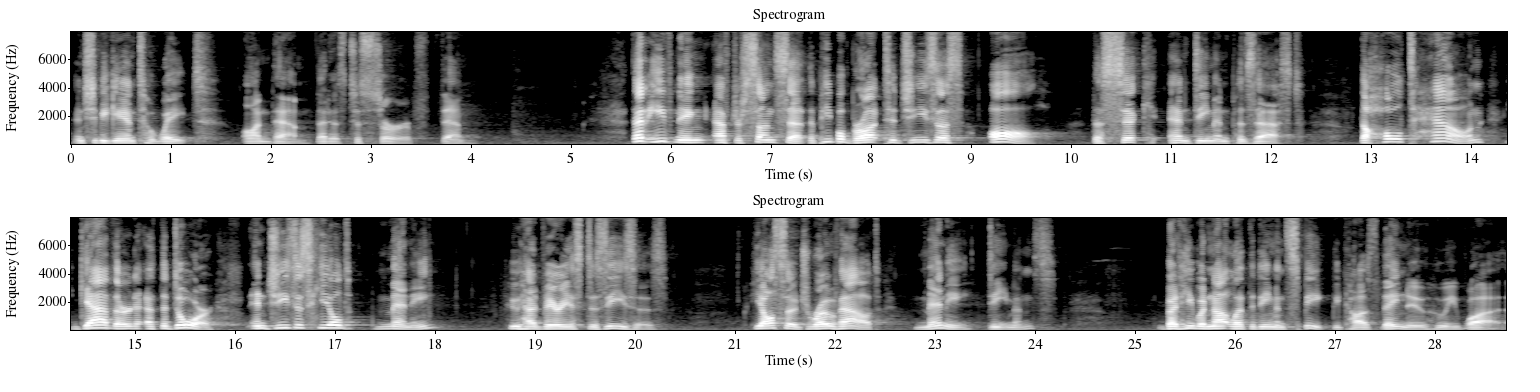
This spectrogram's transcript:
and she began to wait on them, that is, to serve them. That evening after sunset, the people brought to Jesus all the sick and demon possessed. The whole town gathered at the door, and Jesus healed many who had various diseases. He also drove out many demons, but he would not let the demons speak because they knew who he was.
